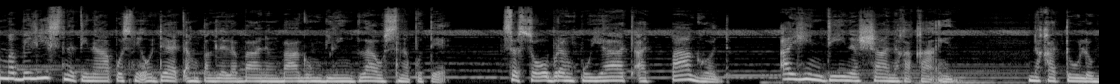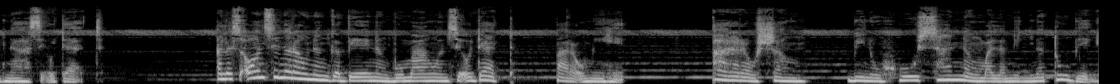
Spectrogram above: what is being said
Mabilis na tinapos ni Odette ang paglalaba ng bagong biling blouse na puti. Sa sobrang puyat at pagod, ay hindi na siya nakakain. Nakatulog na si Odette. Alas 11 na raw ng gabi nang bumangon si Odette para umihi. Para raw siyang binuhusan ng malamig na tubig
